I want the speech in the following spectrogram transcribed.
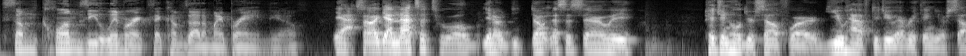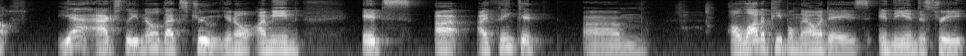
some clumsy limerick that comes out of my brain, you know. Yeah, so again, that's a tool, you know, don't necessarily pigeonhole yourself where you have to do everything yourself. Yeah, actually no, that's true. You know, I mean, it's uh I think it um a lot of people nowadays in the industry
